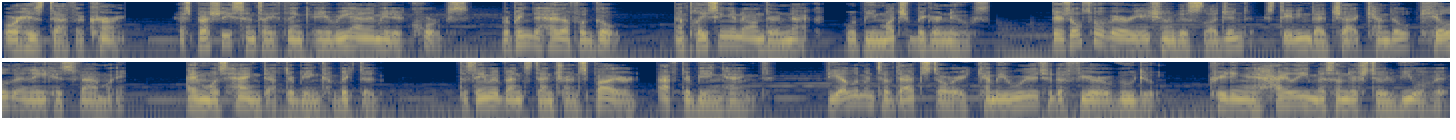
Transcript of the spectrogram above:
or his death occurring, especially since I think a reanimated corpse ripping the head off a goat and placing it on their neck would be much bigger news. There's also a variation of this legend stating that Jack Kendall killed and ate his family, and was hanged after being convicted. The same events then transpired after being hanged. The elements of that story can be rooted to the fear of voodoo, creating a highly misunderstood view of it,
